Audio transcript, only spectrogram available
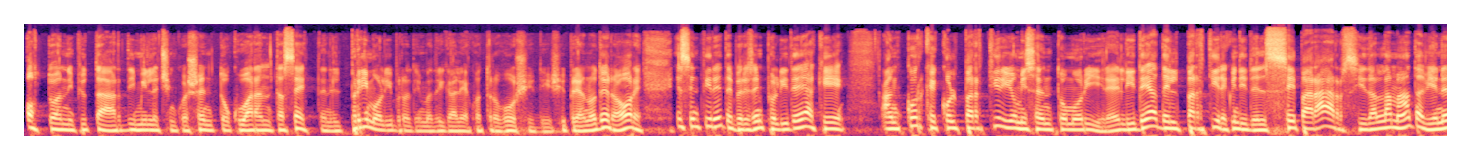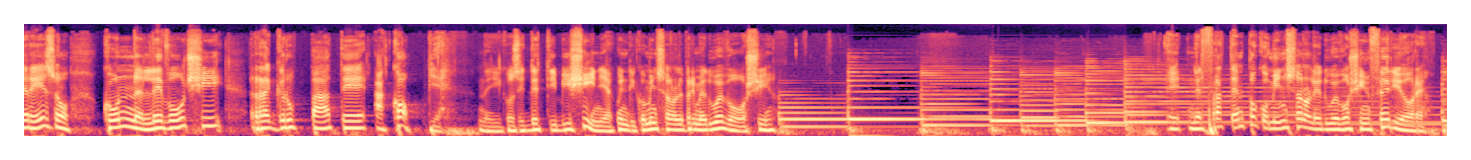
otto anni più tardi, 1547, nel primo libro dei madrigali a quattro voci di Cipriano d'Erore e sentirete per esempio l'idea che ancora che col partire io mi sento morire, l'idea del partire, quindi del separarsi dall'amata, viene reso con le voci raggruppate a coppie, nei cosiddetti bicinia, quindi cominciano le prime due voci. Nel frattempo cominciano le due voci inferiori.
